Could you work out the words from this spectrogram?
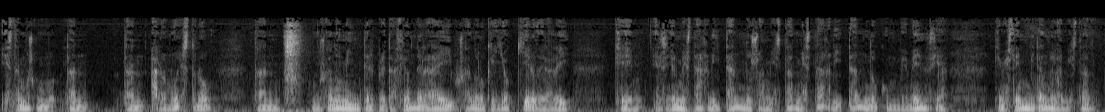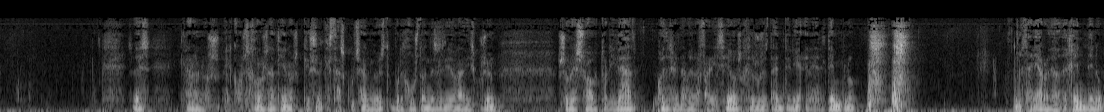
estamos como tan, tan a lo nuestro, tan buscando mi interpretación de la ley, buscando lo que yo quiero de la ley, que el Señor me está gritando su amistad, me está gritando con vehemencia, que me está invitando a la amistad. Entonces, claro, el Consejo de los Ancianos, que es el que está escuchando esto, porque justo antes ha sido la discusión sobre su autoridad, pueden ser también los fariseos, Jesús está en, el templo, estaría rodeado de gente, ¿no?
